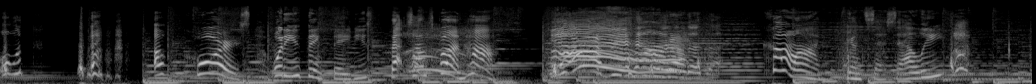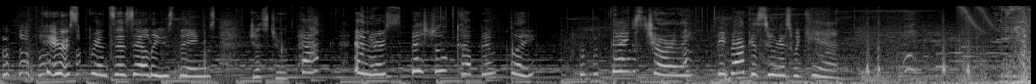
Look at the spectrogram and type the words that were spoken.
Oh, uh, of course. What do you think, babies? That sounds fun, huh? Come on, Princess Ellie. Here's Princess Ellie's things. Just her pack and her special cup and plate. Thanks, Charlie. Be back as soon as we can.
